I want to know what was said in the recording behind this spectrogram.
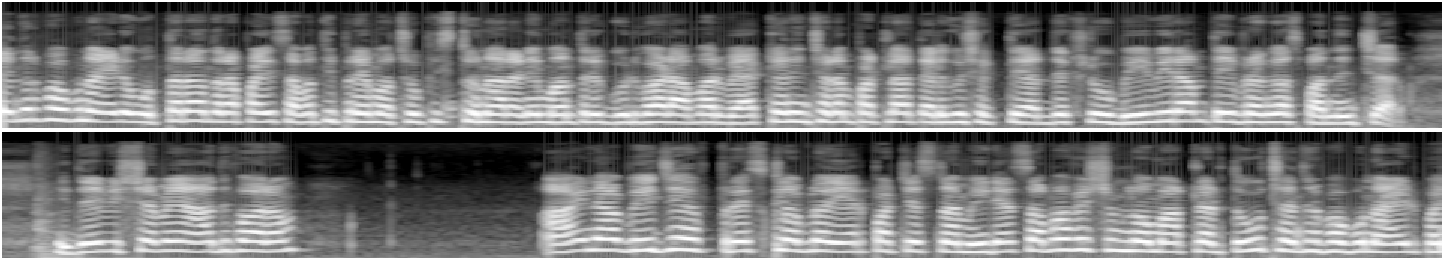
చంద్రబాబు నాయుడు ఉత్తరాంధ్రపై సవతి ప్రేమ చూపిస్తున్నారని మంత్రి గుడివాడ అమర్ వ్యాఖ్యానించడం పట్ల తెలుగు శక్తి అధ్యక్షుడు బీవీరామ్ తీవ్రంగా స్పందించారు. ఇదే విషయమే ఆదివారం ఆయన బీజేఎఫ్ ప్రెస్ క్లబ్లో ఏర్పాటు చేసిన మీడియా సమావేశంలో మాట్లాడుతూ చంద్రబాబు నాయుడుపై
